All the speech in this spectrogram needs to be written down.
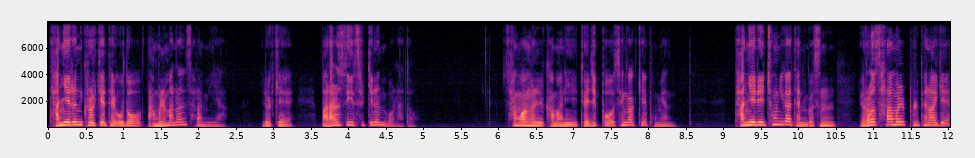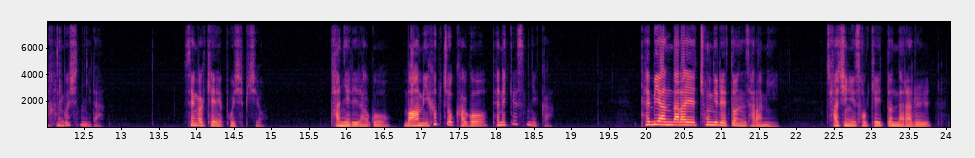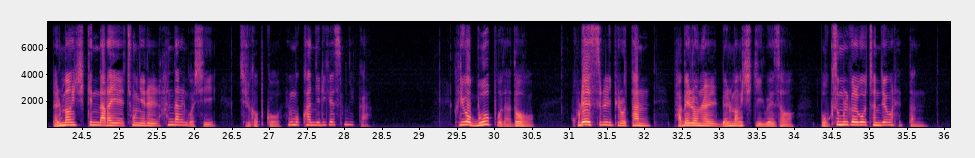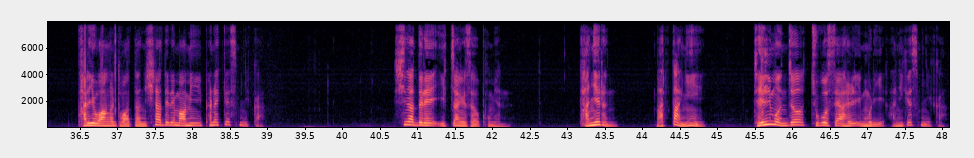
다니엘은 그렇게 되고도 남을 만한 사람이야. 이렇게 말할 수 있을지는 몰라도 상황을 가만히 되짚어 생각해 보면 다니엘이 총리가 된 것은 여러 사람을 불편하게 한 것입니다. 생각해 보십시오. 다니엘이라고 마음이 흡족하고 편했겠습니까? 패배한 나라의 총리를 했던 사람이 자신이 속해 있던 나라를 멸망시킨 나라의 총리를 한다는 것이 즐겁고 행복한 일이겠습니까? 그리고 무엇보다도 고레스를 비롯한 바벨론을 멸망시키기 위해서 목숨을 걸고 전쟁을 했던 다리 왕을 도왔던 신하들의 마음이 편했겠습니까? 신하들의 입장에서 보면 다니엘은 마땅히 제일 먼저 죽었어야 할 인물이 아니겠습니까?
